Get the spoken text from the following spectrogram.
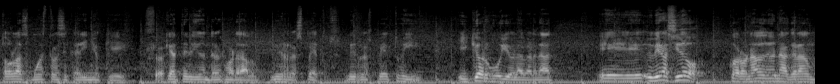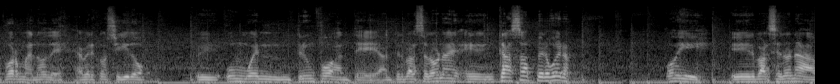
todas las muestras de cariño que, que ha tenido Andrés Guardado. Mis respetos, mi respeto y, y qué orgullo, la verdad. Eh, hubiera sido coronado de una gran forma, ¿no? De haber conseguido eh, un buen triunfo ante, ante el Barcelona en, en casa, pero bueno, hoy el Barcelona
